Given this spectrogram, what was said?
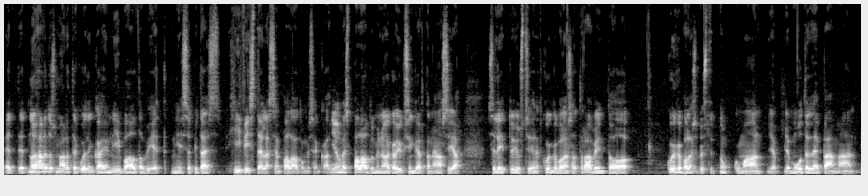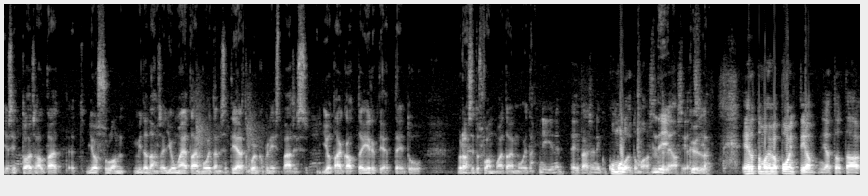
Että et nuo harjoitusmäärät ei kuitenkaan ole niin valtavia, että niissä pitäisi hifistellä sen palautumisen kanssa. Mielestäni palautuminen on aika yksinkertainen asia. Se liittyy just siihen, että kuinka paljon saat ravintoa, kuinka paljon sä pystyt nukkumaan ja, ja muuten lepäämään. Ja sitten toisaalta, että et jos sulla on mitä tahansa jumeja tai muita, niin sä tiedät, kuinka niistä pääsisi jotain kautta irti, ettei tule rasitusvammoja tai muita. Niin, ei pääse niinku kumuloitumaan sitten niin, ne asiat. Kyllä. Siihen. Ehdottoman hyvä pointti, ja, ja tota,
